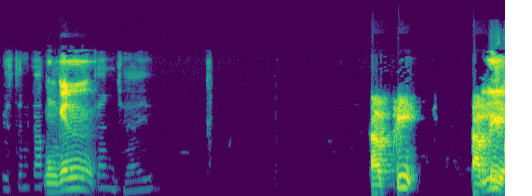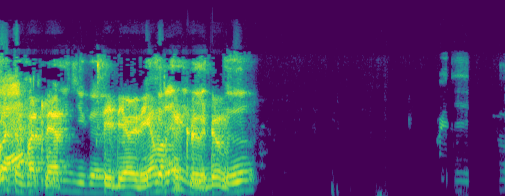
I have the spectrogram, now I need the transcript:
Kristen Katolik Mungkin- kan. Tapi, tapi gue sempat lihat video dia pakai kerudung. gitu. Itu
